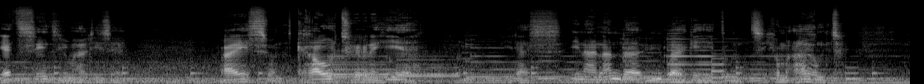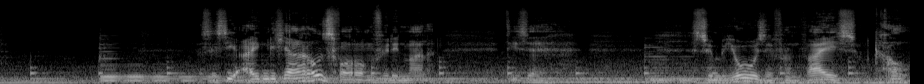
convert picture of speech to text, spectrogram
Jetzt sehen Sie mal diese Weiß- und Grautöne hier, wie das ineinander übergeht und sich umarmt. Ist die eigentliche Herausforderung für den Maler. Diese Symbiose von Weiß und Grau.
